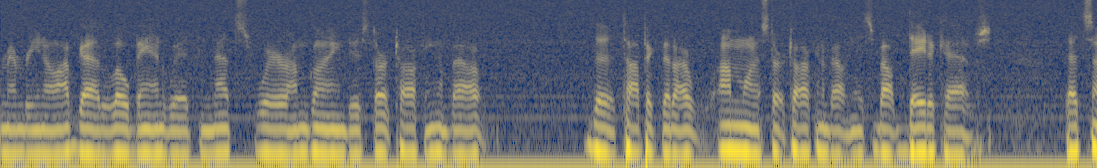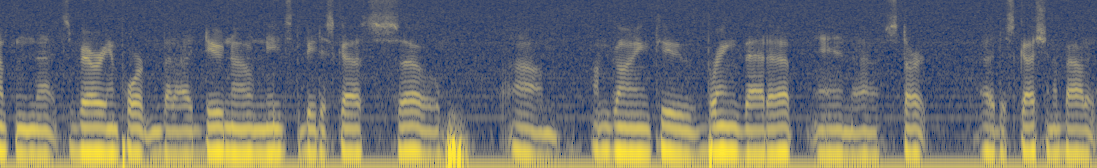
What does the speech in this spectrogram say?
remember, you know, I've got a low bandwidth, and that's where I'm going to start talking about the topic that I I'm going to start talking about, and it's about data caps. That's something that's very important that I do know needs to be discussed. So um, I'm going to bring that up and uh, start a discussion about it.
